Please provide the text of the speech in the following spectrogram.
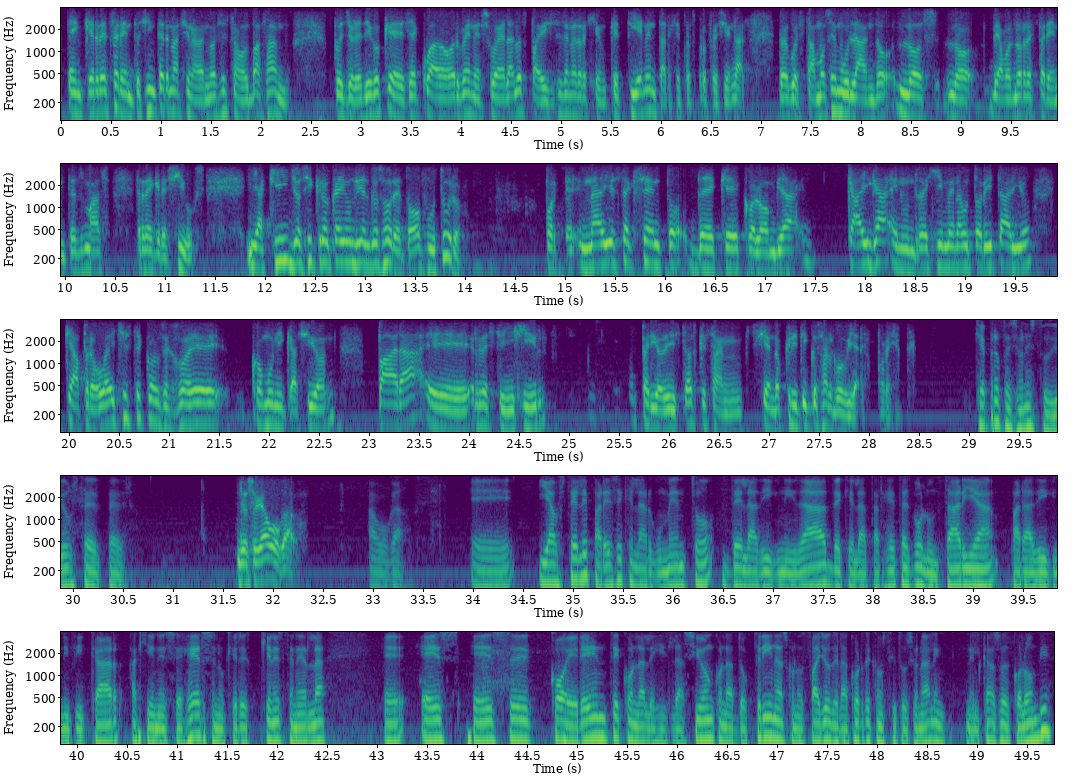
¿en qué referentes internacionales nos estamos basando? Pues yo les digo que es Ecuador, Venezuela, los países en la región que tienen tarjetas profesionales. Luego estamos emulando los, lo, digamos, los referentes más regresivos. Y aquí yo sí creo que hay un riesgo sobre todo futuro porque nadie está exento de que Colombia caiga en un régimen autoritario que aproveche este Consejo de Comunicación para eh, restringir periodistas que están siendo críticos al gobierno, por ejemplo. ¿Qué profesión estudió usted, Pedro? Yo soy abogado. Abogado. Eh, ¿Y a usted le parece que el argumento de la dignidad, de que la tarjeta es voluntaria para dignificar a quienes ejercen o quienes, quienes tenerla, eh, es, es eh, coherente con la legislación, con las doctrinas, con los fallos de la Corte Constitucional en, en, el caso de Colombia?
